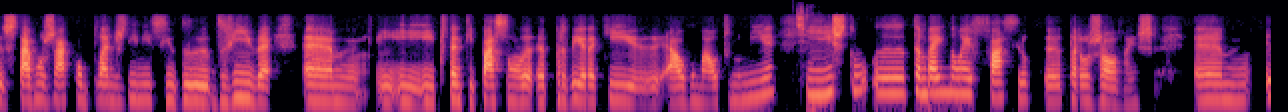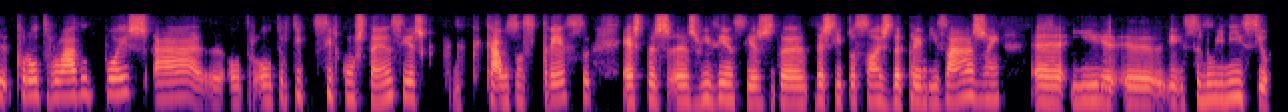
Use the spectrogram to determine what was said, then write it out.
estavam já com planos de início de, de vida um, ehm, e, e, portanto, e passam a, perder aqui eh, alguma autonomia, Sim. e isto uh, também não é fácil para os jovens. Um, por outro lado, depois há outro, outro tipo de circunstâncias que, que causam stress, estas as vivências das situações de aprendizagem, uh, e, uh, se no início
